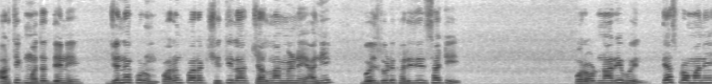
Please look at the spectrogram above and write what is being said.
आर्थिक मदत देणे जेणेकरून पारंपरिक शेतीला चालना मिळणे आणि बैलजोडी खरेदीसाठी परवडणारी होईल. त्याचप्रमाणे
